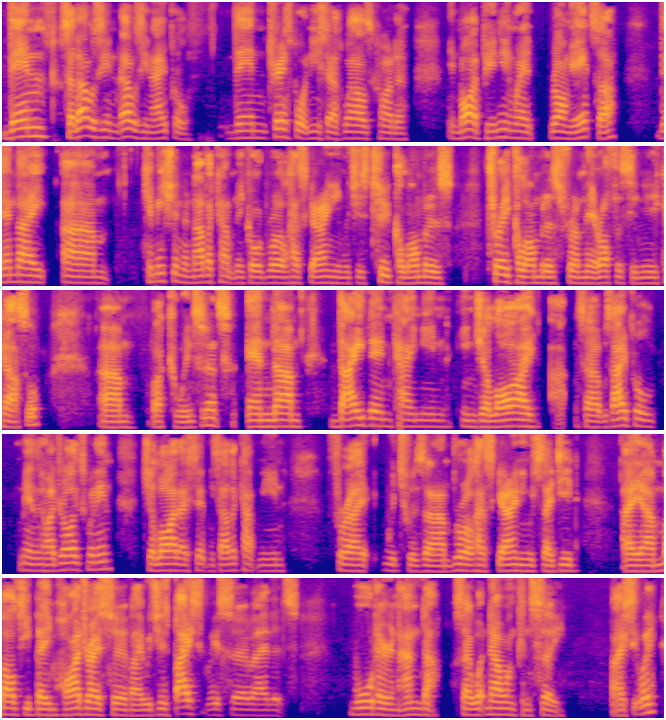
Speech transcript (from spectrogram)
Then, so that was in that was in April. Then Transport New South Wales kind of, in my opinion, went wrong answer. Then they um, commissioned another company called Royal Haskoning, which is two kilometres, three kilometres from their office in Newcastle, um, by coincidence. And um, they then came in in July. Uh, so it was April, Manly Hydraulics went in. July, they sent this other company in for a, which was um, Royal Haskoning, which they did a uh, multi-beam hydro survey, which is basically a survey that's water and under, so what no one can see, basically.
